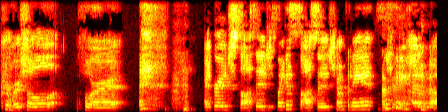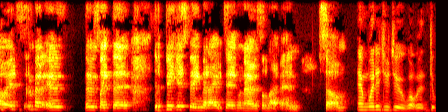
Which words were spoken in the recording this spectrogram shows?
commercial for Eckrich Sausage. It's like a sausage company. It's Okay. like- I don't know. It's but it was it was like the the biggest thing that I did when I was eleven. So And what did you do? What did,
